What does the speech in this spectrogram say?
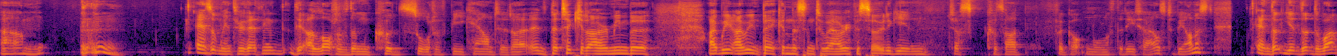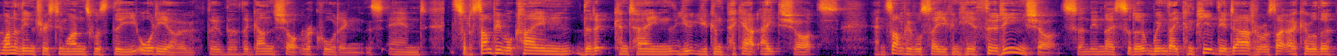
Um, as it went through that thing, a lot of them could sort of be counted. I, in particular, I remember I went, I went back and listened to our episode again just because I'd forgotten all of the details, to be honest. And the, the, the, one of the interesting ones was the audio, the, the, the gunshot recordings. And sort of some people claim that it contain, you, you can pick out eight shots, and some people say you can hear 13 shots. And then they sort of, when they compared their data, it was like, okay, well, the,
